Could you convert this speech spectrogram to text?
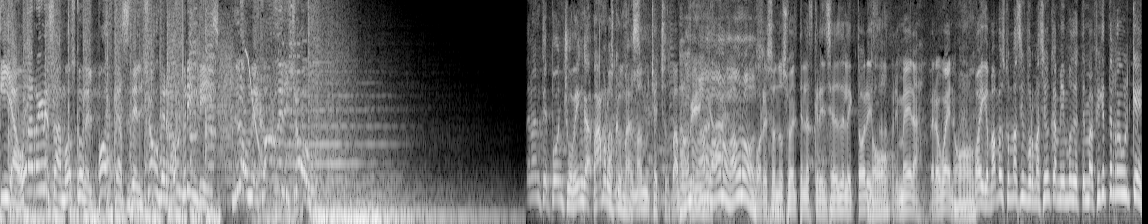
Y ahora regresamos con el podcast del show de Raúl Brindis. Lo mejor del show. Adelante, Poncho, venga, vámonos con más. muchachos. Vámonos, Vámonos, vámonos, vámonos, vámonos. Por eso no suelten las credenciales de lectores a la primera. Pero bueno, oigan, vamos con más información, cambiemos de tema. Fíjate, Raúl, que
